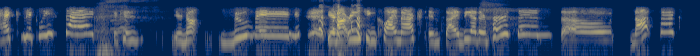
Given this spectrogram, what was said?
technically sex because you're not moving. You're not reaching climax inside the other person. So not sex.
